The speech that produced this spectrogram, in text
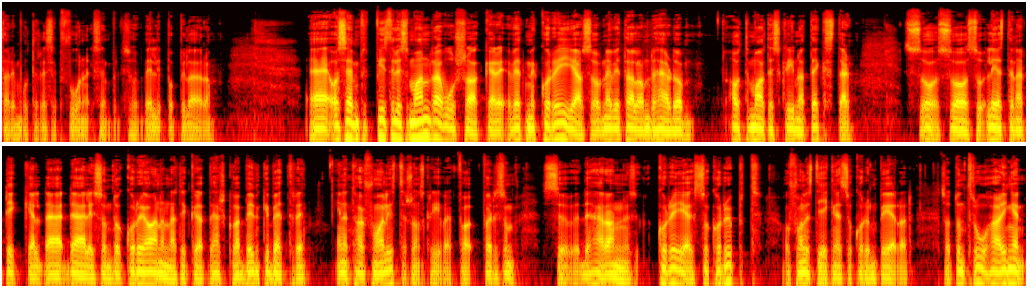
tar emot receptioner exempelvis, som är väldigt populära. Eh, och sen finns det liksom andra orsaker. Jag vet med Korea, så när vi talar om det här då, automatiskt skrivna texter, så, så, så läste en artikel där, där liksom då koreanerna tycker att det här skulle vara mycket bättre än att ha journalister som skriver. För, för liksom, så det här, Korea är så korrupt och journalistiken är så korrumperad. Så att de tror, har ingen,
